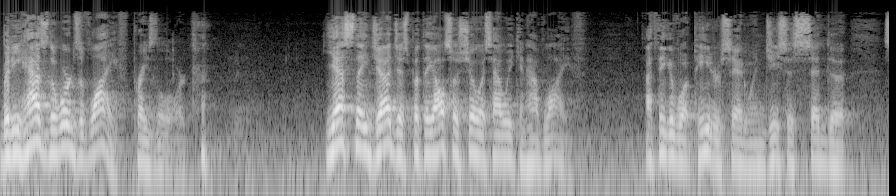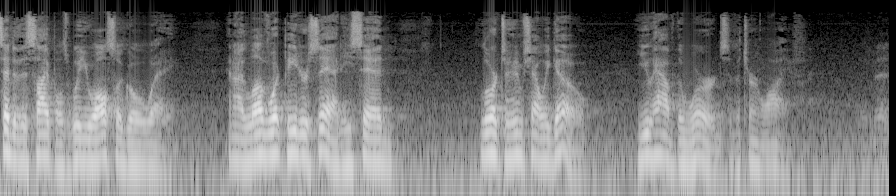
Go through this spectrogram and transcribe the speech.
But He has the words of life, praise the Lord. yes, they judge us, but they also show us how we can have life. I think of what Peter said when Jesus said to, said to the disciples, Will you also go away? And I love what Peter said. He said, Lord, to whom shall we go? you have the words of eternal life. Amen.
